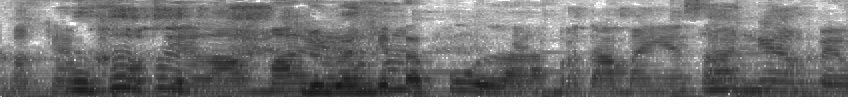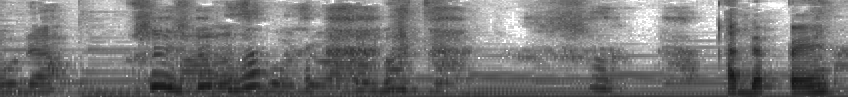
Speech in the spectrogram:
pakai pos ya lama duluan ya. kita Yang pulang pertamanya sange sampai udah males bodo amat. Ada PH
